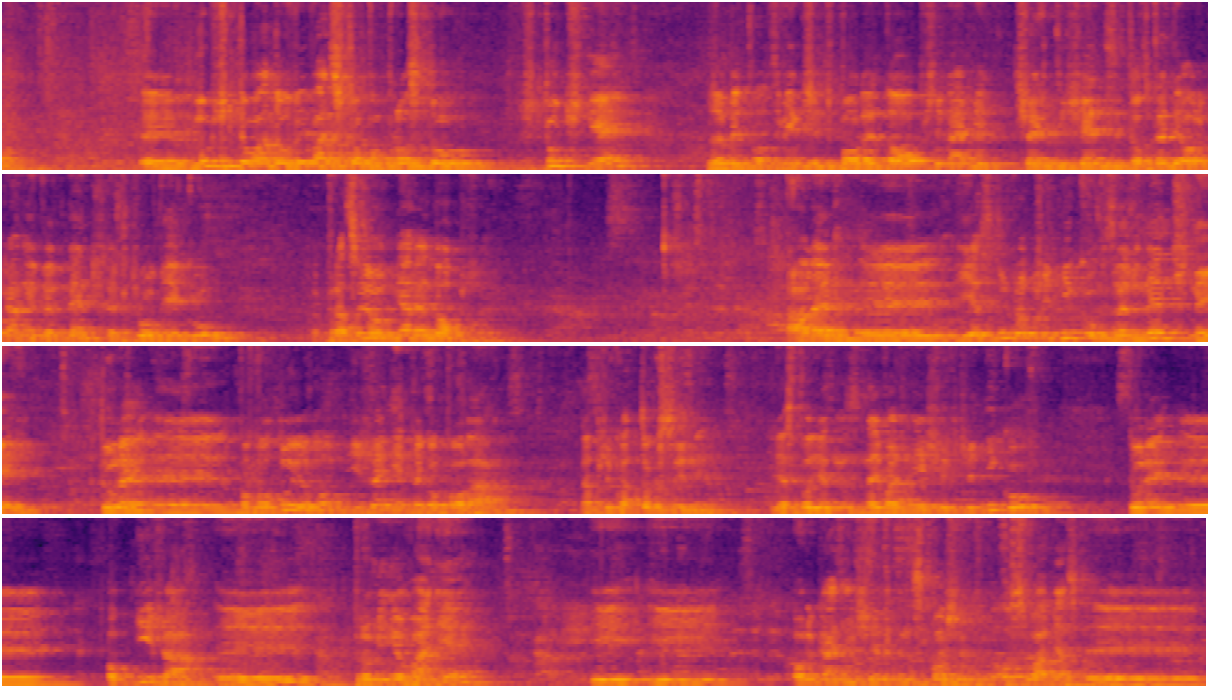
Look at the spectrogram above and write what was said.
y, musi doładowywać to po prostu sztucznie żeby to zwiększyć pole do przynajmniej 3000, to wtedy organy wewnętrzne w człowieku pracują w miarę dobrze. Ale y, jest dużo czynników zewnętrznych, które y, powodują obniżenie tego pola, na przykład toksyny. Jest to jeden z najważniejszych czynników, który y, obniża y, promieniowanie i, i organizm się w ten sposób osłabia. Y,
